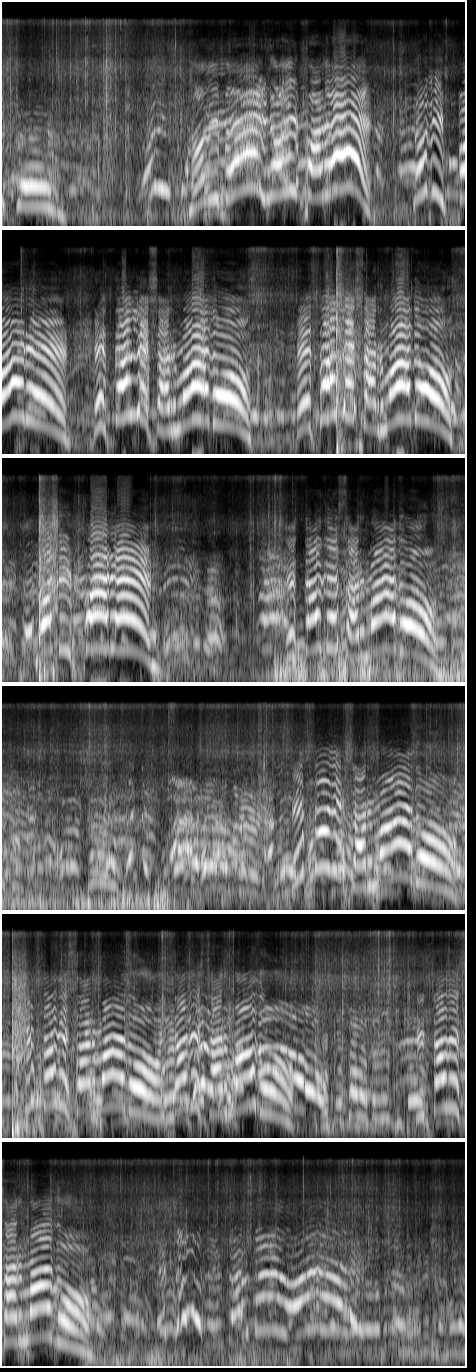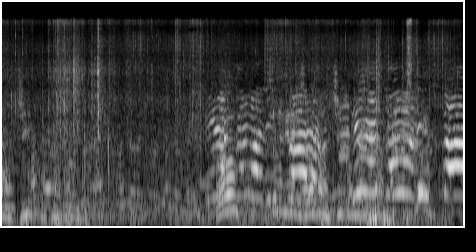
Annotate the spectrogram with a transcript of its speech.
¡No disparen! ¡No disparen! ¡No disparen! ¡Están desarmados! ¡Están desarmados! ¡No disparen! ¡Están desarmados! ¡Está desarmado! ¡Está desarmado! ¡Está desarmado! ¡Está desarmado! 六月三号零三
